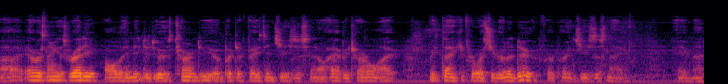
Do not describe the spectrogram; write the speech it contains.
Uh, everything is ready. All they need to do is turn to you and put their faith in Jesus, and they'll have eternal life. We thank you for what you're going to do. For in Jesus' name, amen.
